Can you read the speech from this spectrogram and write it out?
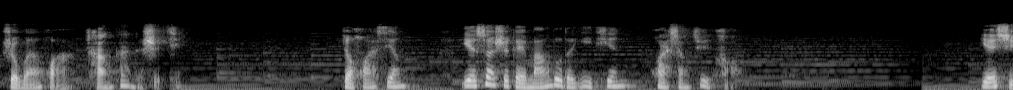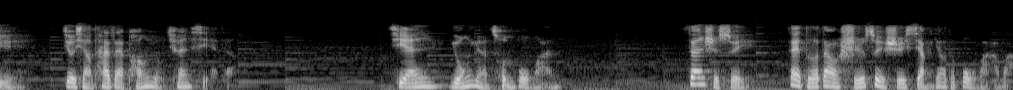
是文华常干的事情。这花香也算是给忙碌的一天画上句号。也许就像他在朋友圈写的：“钱永远存不完。三十岁再得到十岁时想要的布娃娃，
